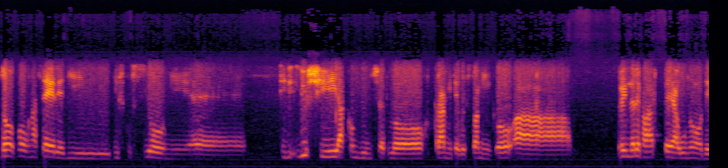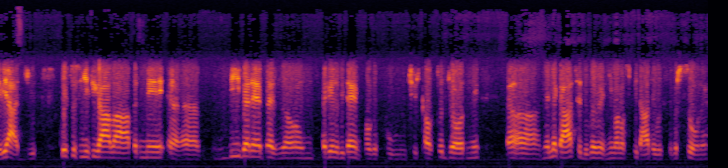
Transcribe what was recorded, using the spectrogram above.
dopo una serie di discussioni eh, riuscì a convincerlo tramite questo amico a prendere parte a uno dei viaggi. Questo significava per me eh, vivere per un periodo di tempo che circa otto giorni eh, nelle case dove venivano ospitate queste persone.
